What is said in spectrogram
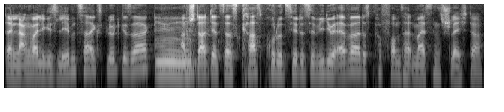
dein langweiliges Leben zeigst, blöd gesagt. Mhm. Anstatt jetzt das krass produzierteste Video ever, das performt halt meistens schlechter.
